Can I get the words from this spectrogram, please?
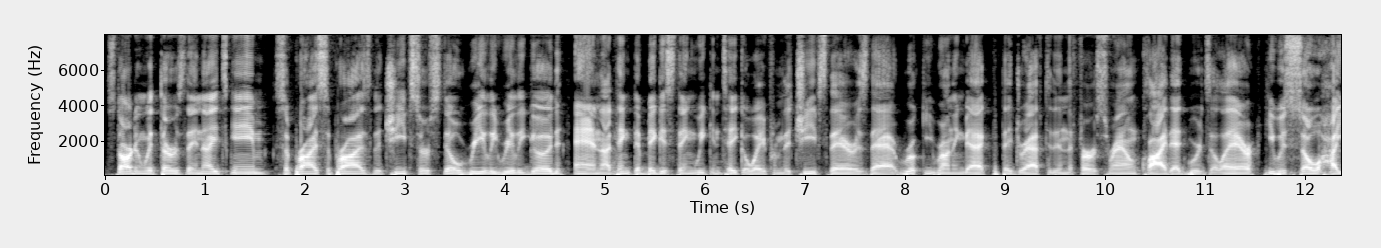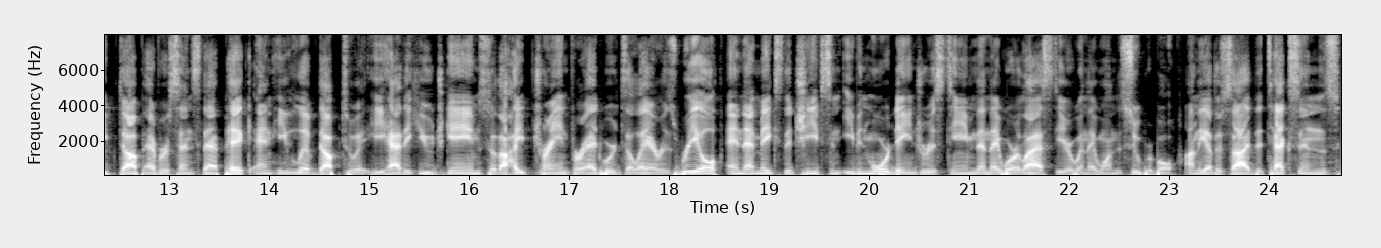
Starting with Thursday night's game. Surprise, surprise, the Chiefs are still really, really good. And I think the biggest thing we can take away from the Chiefs there is that rookie running back that they drafted in the first round, Clyde Edwards Helaire. He was so hyped up ever since that pick, and he lived up to it. He had a huge game, so the hype train for Edwards Helaire is real, and that makes the Chiefs an even more dangerous team than they were last year when they won the Super Bowl. On the other side, the Texans,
